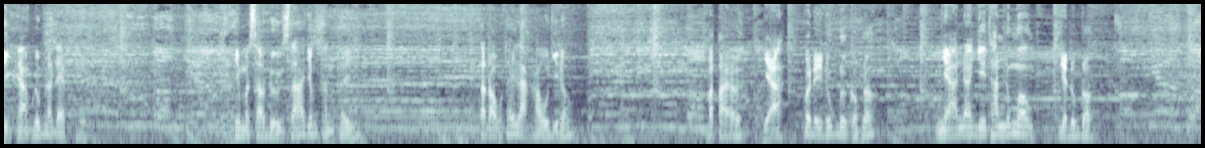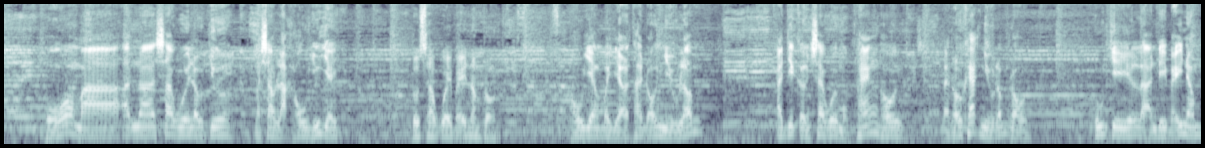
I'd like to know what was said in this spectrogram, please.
Việt Nam đúng là đẹp thiệt. Nhưng mà sao đường xá giống thành thị? Ta đâu có thấy lạc hậu gì đâu. Bác Tài ơi. Dạ. Có đi đúng đường không đó? Nhà anh ở Vị Thanh đúng không? Dạ đúng rồi. Ủa mà anh à, xa quê lâu chưa? Mà sao lạc hậu dữ vậy? Tôi xa quê 7 năm rồi. Hậu Giang bây giờ thay đổi nhiều lắm. Anh chỉ cần xa quê một tháng thôi Là đổi khác nhiều lắm rồi. Huống chi là anh đi 7 năm.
